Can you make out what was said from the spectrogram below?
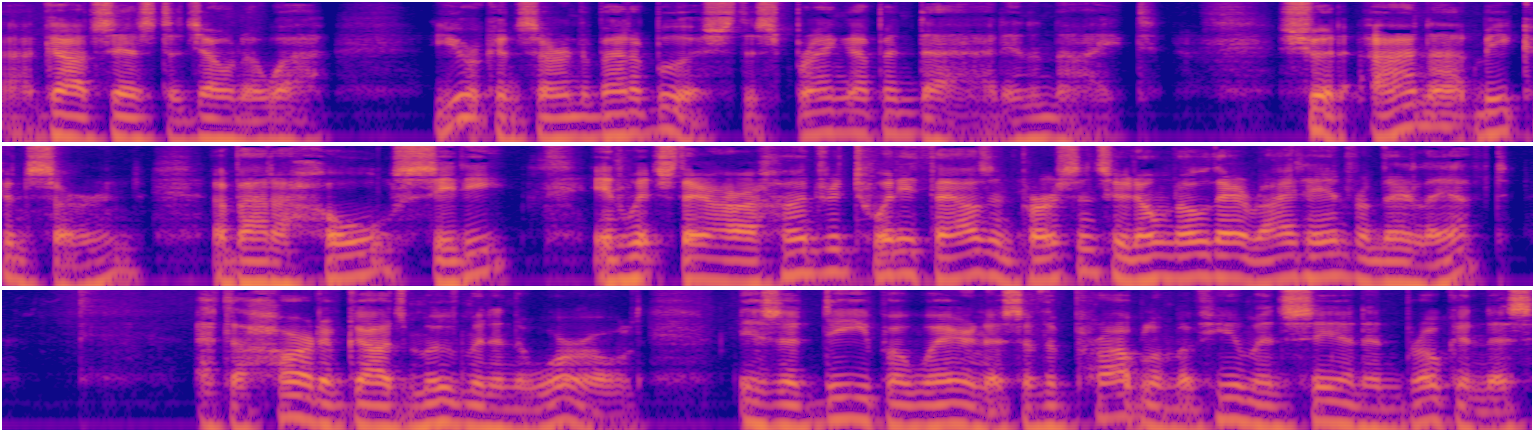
Uh, God says to Jonah, Why, you're concerned about a bush that sprang up and died in a night. Should I not be concerned about a whole city in which there are 120,000 persons who don't know their right hand from their left? At the heart of God's movement in the world is a deep awareness of the problem of human sin and brokenness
